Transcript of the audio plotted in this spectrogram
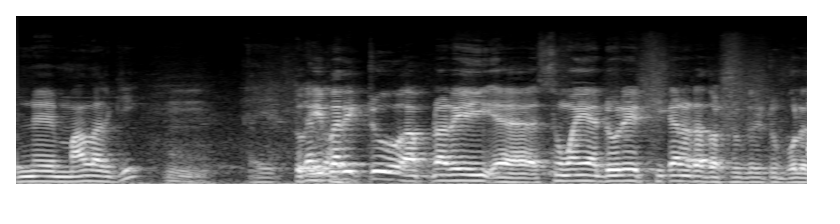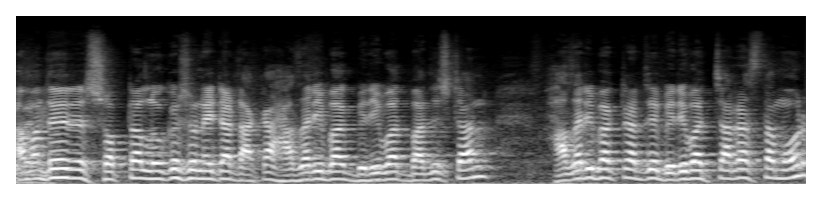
এমনি মাল আর কি। তো এবার একটু আপনার এই সুমাইয়া ডোরের ঠিকানাটা দর্শকদের একটু বলে আমাদের সবটা লোকেশন এটা ঢাকা হাজারিবাগ বেরিবাদ বাজিস্টান হাজারিবাগটার যে বেরিবাদ চার রাস্তা মোড়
